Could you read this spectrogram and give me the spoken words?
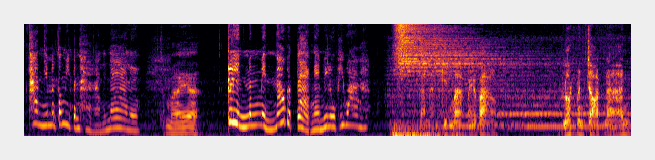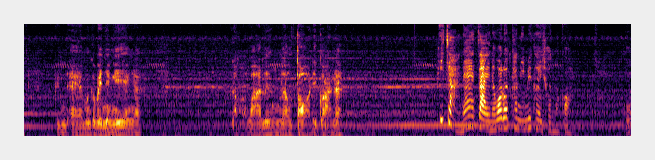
ถคันนี้มันต้องมีปัญหาแน่ๆเลย ทำไมอะกลิ่นมันเหม็นเน่าแปลกๆไงไม่รู้พี่ว่าไหมดารันกินมากไปหรือเปล่า รถมันจอดนาน กลิ่นแอร์มันก็เป็นอย่างนี้เองอะเรามาว่าเรื่องของเราต่อดีกว่านะ พี่จ๋าแน่ใจนะว่ารถคันนี้ไม่เคยชนมาก่อน โอ้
